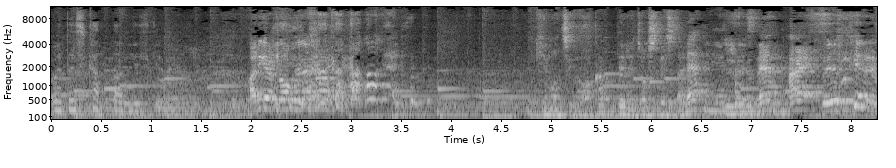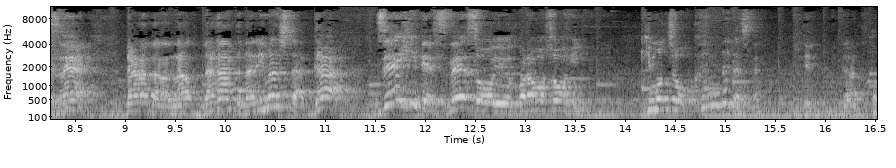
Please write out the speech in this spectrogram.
私買ったんですけど。ありがとうございます。気持ちが分かってる女子でしたね。いいですね。はい。というわけでですね。だらだらな長くなりましたがぜひですねそういうコラボ商品気持ちを組んでですね見ていただくと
